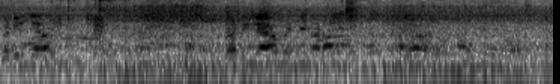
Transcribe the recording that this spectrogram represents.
Beri jauh, beri jauh, beri jauh.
